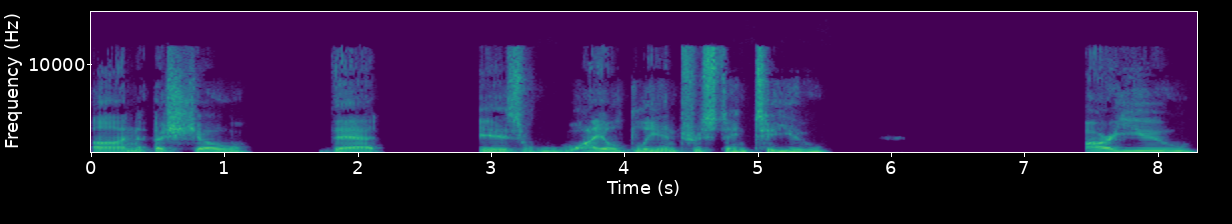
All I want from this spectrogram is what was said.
on a show that is wildly interesting to you. Are you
